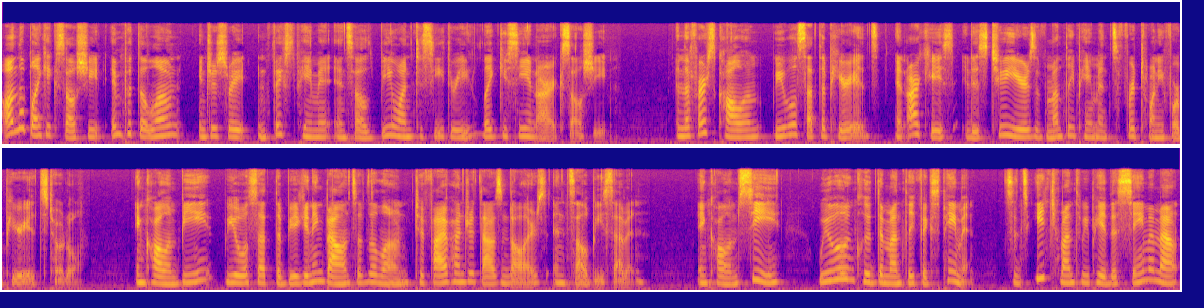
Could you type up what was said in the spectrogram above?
On the blank Excel sheet, input the loan, interest rate, and fixed payment in cells B1 to C3 like you see in our Excel sheet. In the first column, we will set the periods. In our case, it is two years of monthly payments for 24 periods total. In column B, we will set the beginning balance of the loan to $500,000 in cell B7. In column C, we will include the monthly fixed payment. Since each month we pay the same amount,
